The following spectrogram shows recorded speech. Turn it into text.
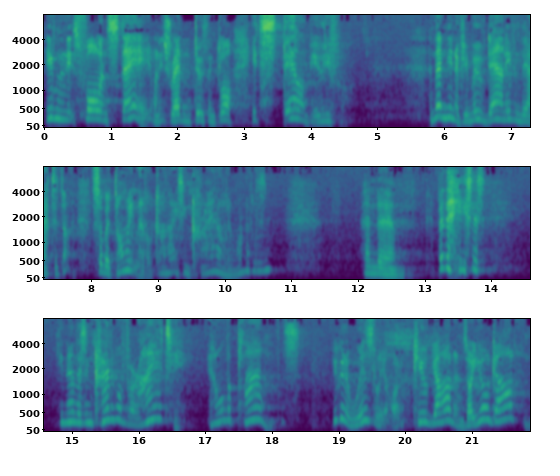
Even in its fallen state, when it's red in tooth and claw, it's still beautiful. And then, you know, if you move down, even the subatomic level, God, that is incredibly wonderful, isn't it? And, um, but then he says, you know, there's incredible variety in all the plants. You go to Wisley or Kew Gardens or your garden.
